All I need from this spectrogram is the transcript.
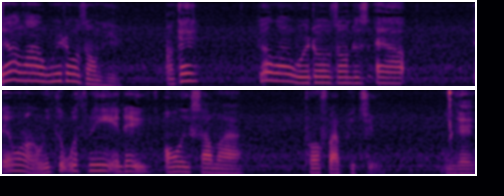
there are a lot of weirdos on here. Okay? There are a lot of weirdos on this app. They want to link up with me and they only saw my profile picture. Okay?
